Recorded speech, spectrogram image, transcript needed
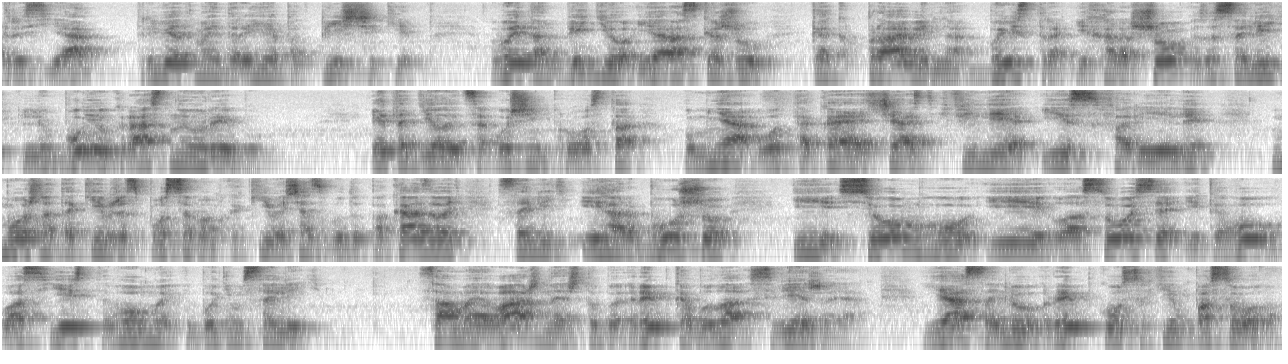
друзья! Привет, мои дорогие подписчики! В этом видео я расскажу, как правильно, быстро и хорошо засолить любую красную рыбу. Это делается очень просто. У меня вот такая часть филе из форели. Можно таким же способом, каким я сейчас буду показывать, солить и горбушу, и семгу, и лосося, и кого у вас есть, того мы будем солить. Самое важное, чтобы рыбка была свежая. Я солю рыбку сухим посолом.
